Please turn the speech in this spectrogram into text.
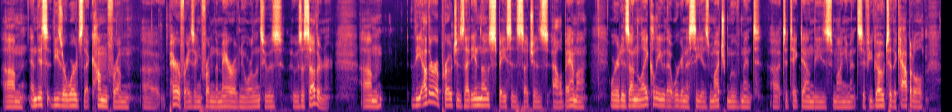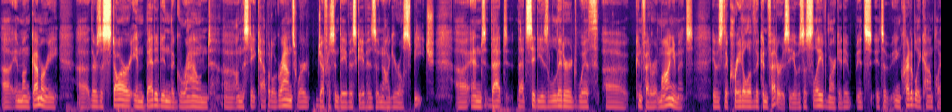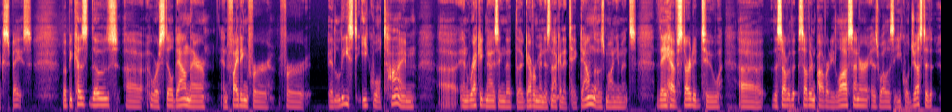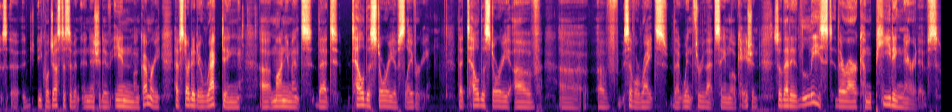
um, and this these are words that come from uh, paraphrasing from the mayor of New Orleans, who is who is a Southerner. Um, the other approach is that in those spaces, such as Alabama, where it is unlikely that we're going to see as much movement uh, to take down these monuments. If you go to the Capitol uh, in Montgomery, uh, there's a star embedded in the ground uh, on the state Capitol grounds where Jefferson Davis gave his inaugural speech, uh, and that that city is littered with Confederate monuments. It was the cradle of the Confederacy. It was a slave market. It, it's it's an incredibly complex space. But because those uh, who are still down there and fighting for for at least equal time uh, and recognizing that the government is not going to take down those monuments, they have started to, uh, the Southern Poverty Law Center, as well as the Equal Justice, uh, Equal Justice Initiative in Montgomery, have started erecting uh, monuments that tell the story of slavery, that tell the story of uh, of civil rights that went through that same location, so that at least there are competing narratives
